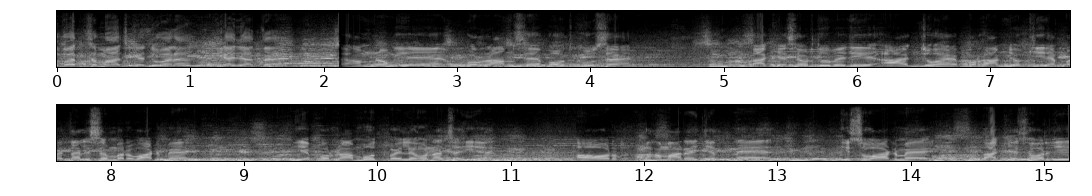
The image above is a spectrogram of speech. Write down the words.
अवध समाज के द्वारा किया जाता है। हम लोग ये प्रोग्राम से बहुत खुश हैं। ताकेश्वर दुबे जी आज जो है प्रोग्राम जो किए हैं पैंतालीस नंबर वार्ड में, ये प्रोग्राम बहुत पहले होना चाहिए। और हमारे जितने इस वार्ड में ताकेश्वर जी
